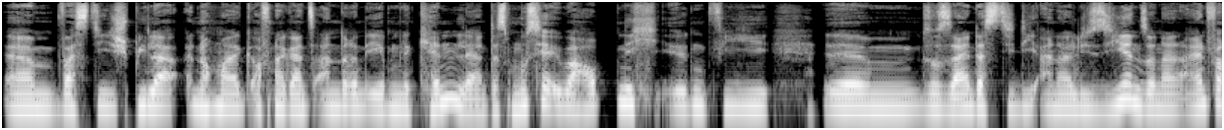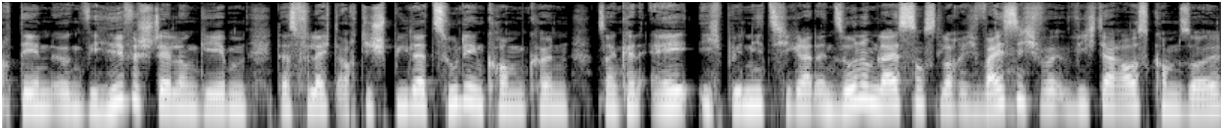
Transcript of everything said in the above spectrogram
ähm, was die Spieler nochmal auf einer ganz anderen Ebene kennenlernt. Das muss ja überhaupt nicht irgendwie ähm, so sein, dass die die analysieren, sondern einfach denen irgendwie Hilfestellung geben, dass vielleicht auch die Spieler zu denen kommen können und sagen können, ey, ich bin jetzt hier gerade in so einem Leistungsloch, ich weiß nicht, wie ich da rauskommen soll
